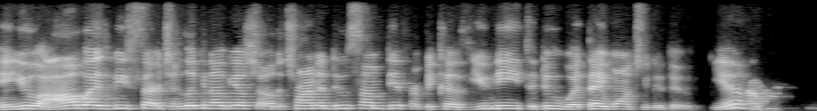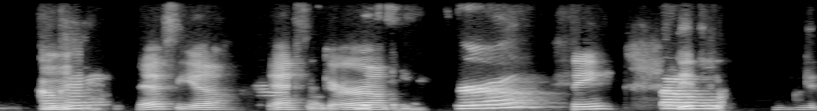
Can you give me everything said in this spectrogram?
And you'll always be searching, looking over your shoulder, trying to do something different because you need to do what they want you to do. Yeah. Okay. Mm-hmm. That's yeah. That's girl. Girl. See? So this,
